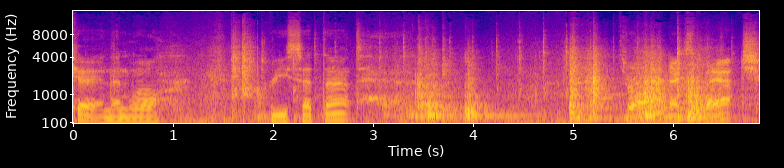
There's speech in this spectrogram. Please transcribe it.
Okay, and then we'll reset that. Throw on the next batch.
